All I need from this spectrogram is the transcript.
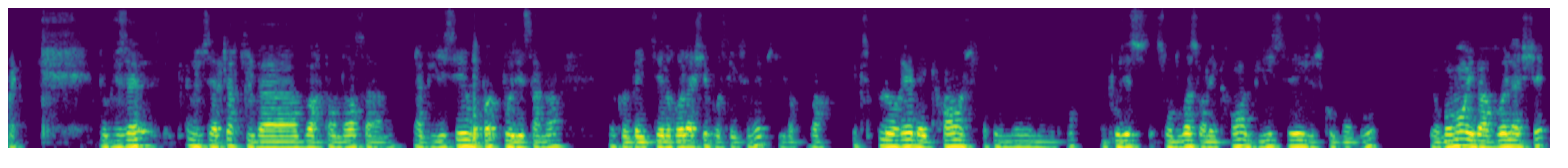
Donc, vous avez un utilisateur qui va avoir tendance à, glisser ou poser sa main. Donc, on va utiliser le relâcher pour sélectionner, puisqu'il va pouvoir explorer l'écran. Je ne sais pas si vous voyez mon écran. Poser son doigt sur l'écran, glisser jusqu'au bon mot. Et au moment où il va relâcher,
